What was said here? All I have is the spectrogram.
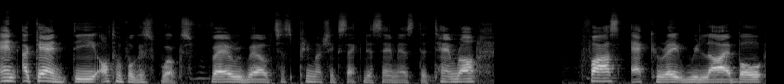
And again the autofocus works very well just pretty much exactly the same as the Tamron. Fast accurate reliable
